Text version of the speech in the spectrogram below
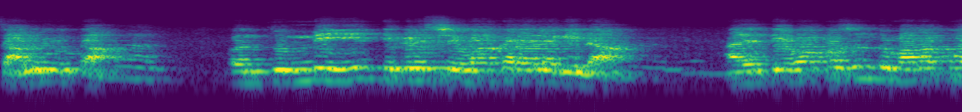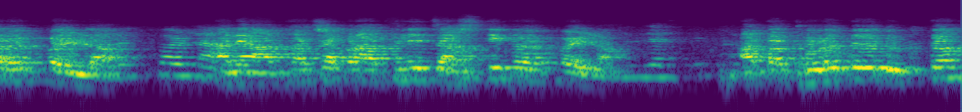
चालू होता. पण तुम्ही तिकडे सेवा करायला गेला. आणि तेव्हापासून तुम्हाला फरक पडला. आणि आताच्या प्रार्थनेत जास्ती फरक पडला. आता थोडं तरी दुखतं?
